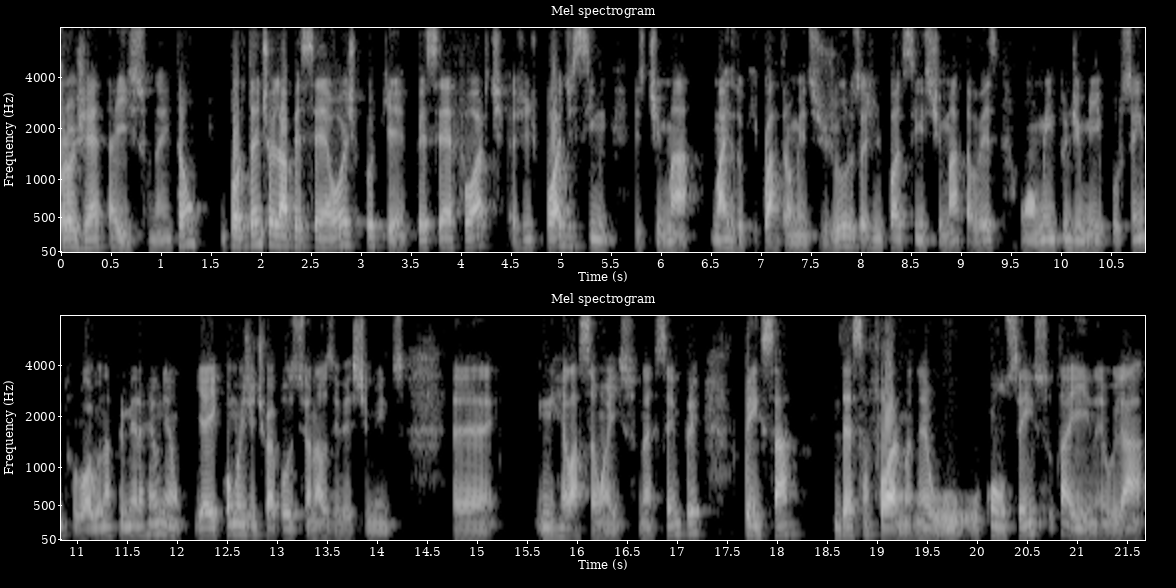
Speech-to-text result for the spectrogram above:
projeta isso, né? Então, importante olhar PCE hoje, porque PCE é forte, a gente pode sim estimar mais do que quatro aumentos de juros, a gente pode sim estimar talvez um aumento de meio por cento logo na primeira reunião. E aí, como a gente vai posicionar os investimentos é, em relação a isso, né? Sempre pensar dessa forma, né? O, o consenso está aí, né? Olhar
